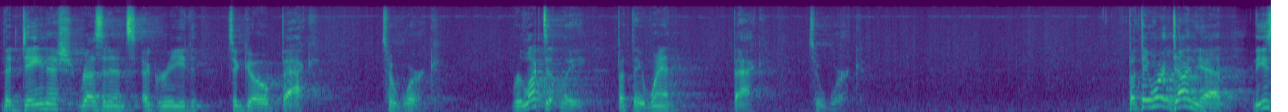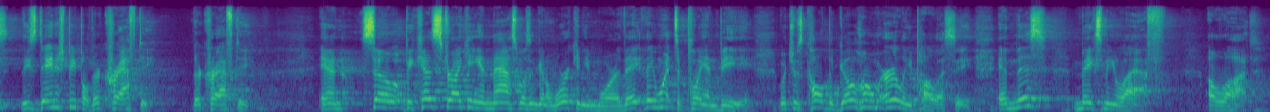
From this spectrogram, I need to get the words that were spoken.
the Danish residents agreed to go back to work. Reluctantly, but they went back to work. But they weren't done yet. These, these Danish people, they're crafty. They're crafty. And so, because striking in mass wasn't going to work anymore, they, they went to plan B, which was called the go home early policy. And this makes me laugh a lot.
